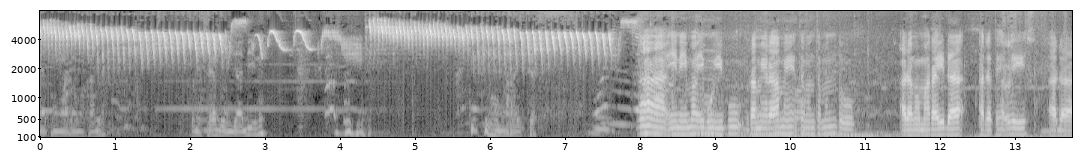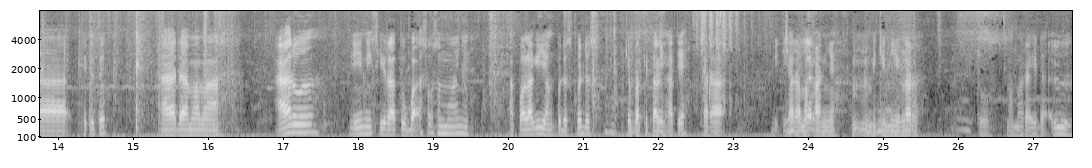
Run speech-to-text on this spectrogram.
lihat mengaruh makan deh. Punya saya belum jadi nih. Itu mau marah aja. Nah, ini mah ibu-ibu rame-rame teman-teman tuh. Ada Mama Raida, ada Teh Lis, ada itu tuh. Ada Mama Arul. Ini si Ratu Bakso semuanya. Apalagi yang pedes-pedes. Coba kita lihat ya cara Bikin cara ngiler. makannya. Bikin ngiler. Tuh, Mama Raida. Uh.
